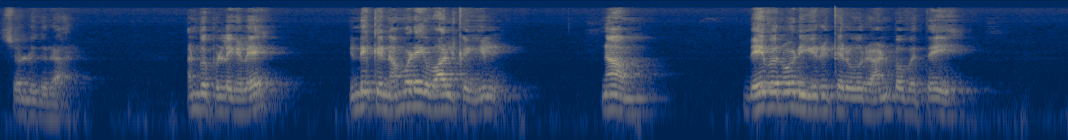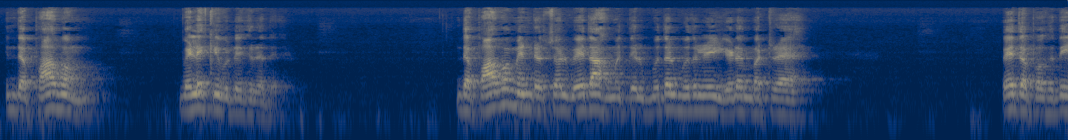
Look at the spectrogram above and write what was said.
சொல்லுகிறார். அன்பு பிள்ளைகளே இன்றைக்கு நம்முடைய வாழ்க்கையில் நாம் தேவனோடு இருக்கிற ஒரு அனுபவத்தை இந்த பாவம் விலக்கி விடுகிறது. இந்த பாவம் என்ற சொல் வேதாகமத்தில் முதல் முதலில் இடம்பெற்ற வேத பகுதி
